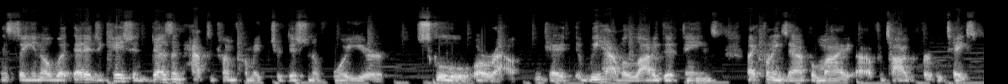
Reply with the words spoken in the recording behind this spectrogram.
and say, you know what, that education doesn't have to come from a traditional four year school or route. Okay. We have a lot of good things. Like, for example, my uh, photographer who takes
